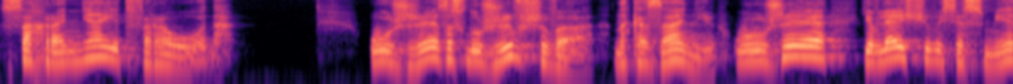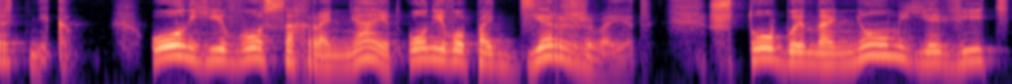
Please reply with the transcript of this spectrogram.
сохраняет фараона, уже заслужившего наказание, уже являющегося смертником. Он его сохраняет, он его поддерживает, чтобы на нем явить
